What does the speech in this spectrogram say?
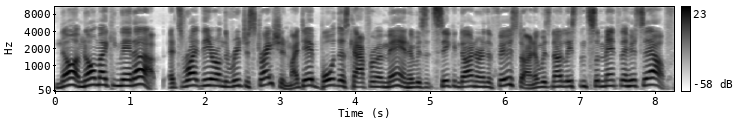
No, I'm not making that up. It's right there on the registration. My dad bought this car from a man who was its second owner and the first owner was no less than Samantha herself.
